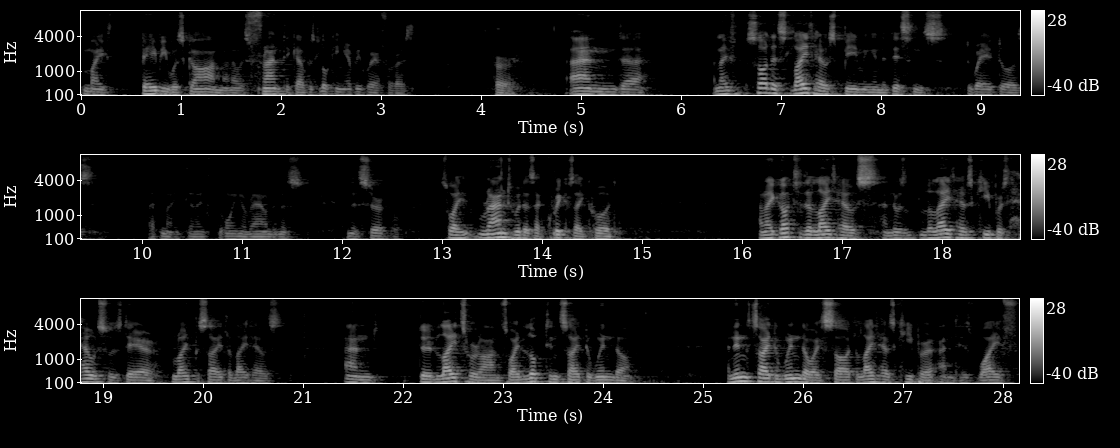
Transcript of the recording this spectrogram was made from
my baby was gone, and I was frantic. I was looking everywhere for us, her. And, uh, and I f- saw this lighthouse beaming in the distance, the way it does at night, kind of going around in a, s- in a circle. So I ran to it as quick as I could. And I got to the lighthouse, and there was, the lighthouse keeper's house was there, right beside the lighthouse. And the lights were on, so I looked inside the window. And inside the window, I saw the lighthouse keeper and his wife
